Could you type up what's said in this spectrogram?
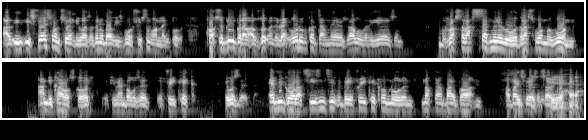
Uh, his first one certainly was. I don't know about his most recent one, like, but possibly. But I, I was looking at the record we've got down there as well over the years, and we've lost the last seven in a row. The last one we won, Andy Carroll scored. If you remember, it was a, a free kick. It was every goal that season seemed to be a free kick from Nolan, knocked down by Barton, or vice versa. Sorry, Yeah.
